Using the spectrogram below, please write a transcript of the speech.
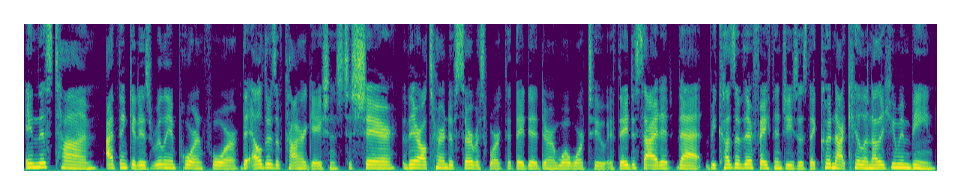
in this time, I think it is really important for the elders of congregations to share their alternative service work that they did during World War II. If they decided that because of their faith in Jesus, they could not kill another human being,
